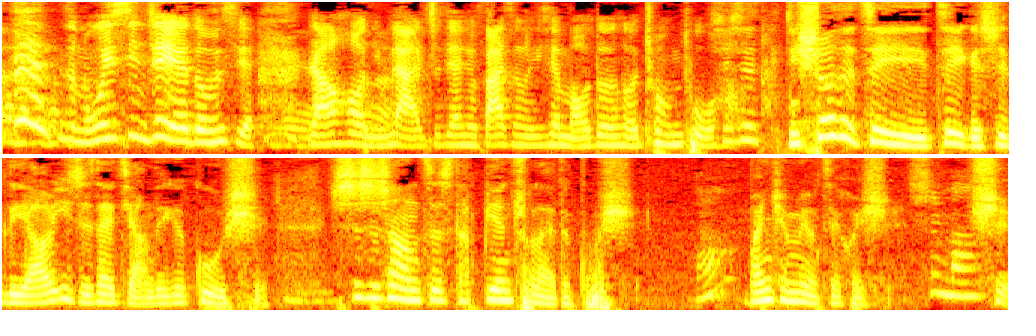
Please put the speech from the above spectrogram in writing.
你怎么会信这些东西？然后你们俩之间就发生了一些矛盾和冲突。其实你说的这这个是李敖一直在讲的一个故事，事实上这是他编出来的故事，哦，完全没有这回事。是吗？是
